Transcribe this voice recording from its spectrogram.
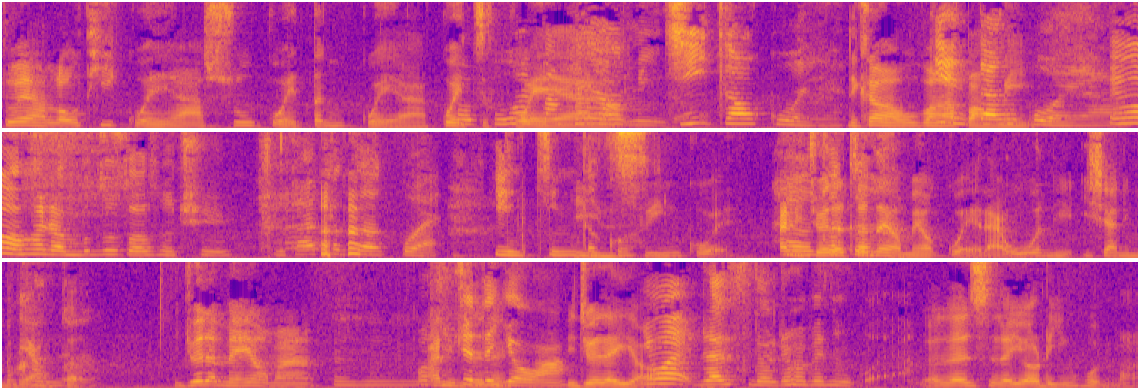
对啊，楼梯鬼啊，书鬼、灯鬼啊，柜子鬼啊。还有洗澡鬼。你干嘛不帮他保密？鬼啊！因为我会忍不住走出去。你看这个鬼，隐形的鬼。隐形鬼。那你觉得真的有没有鬼？来，我问你一下，你们两个，你觉得没有吗？嗯，我是觉得有啊。你觉得有？因为人死了就会变成鬼啊。人死了有灵魂嘛？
